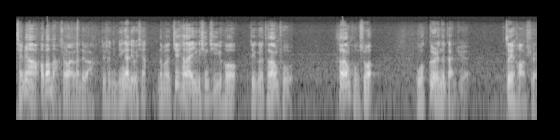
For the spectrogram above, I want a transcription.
前面啊，奥巴马说完了，对吧？就是你们应该留下。那么接下来一个星期以后，这个特朗普，特朗普说，我个人的感觉，最好是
